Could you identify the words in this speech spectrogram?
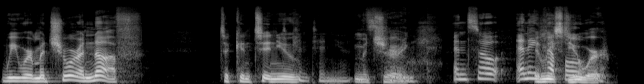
we were mature enough to continue, Continue maturing. And so any At couple, least you were.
